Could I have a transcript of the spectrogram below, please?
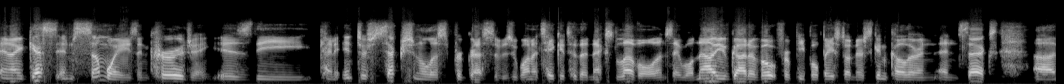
and I guess in some ways encouraging is the kind of intersectionalist progressives who want to take it to the next level and say, well, now you've got to vote for people based on their skin color and, and sex. Uh,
